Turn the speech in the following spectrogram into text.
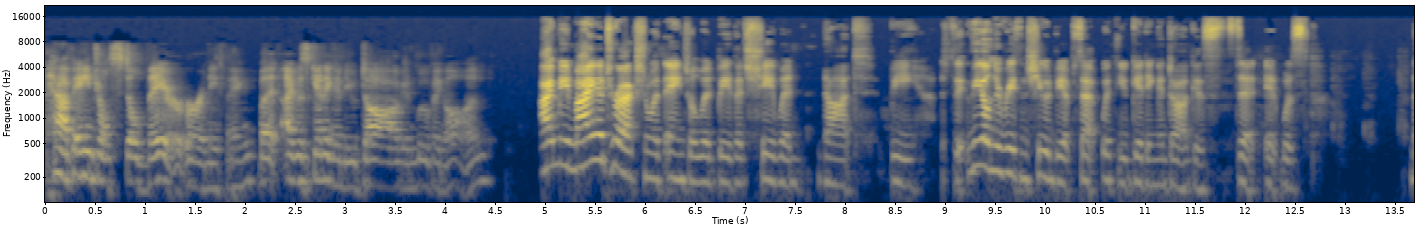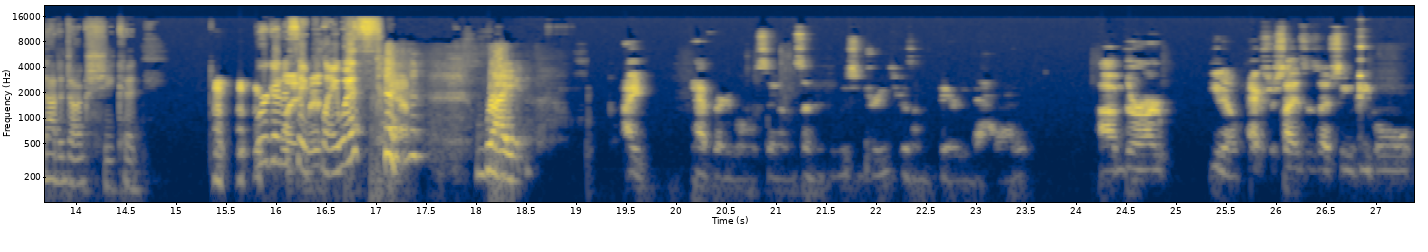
have Angel still there or anything, but I was getting a new dog and moving on. I mean my interaction with angel would be that she would not be the the only reason she would be upset with you getting a dog is that it was not a dog she could we're gonna Play say with. play with Yeah. right. I have very little to say on the subject of lucid dreams because I'm very bad at it. Um, there are, you know, exercises I've seen people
